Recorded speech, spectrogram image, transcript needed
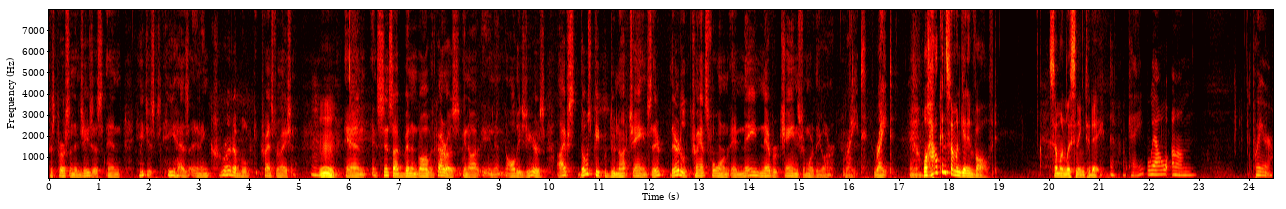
this person in Jesus, and he just he has an incredible transformation. Mm. And, and since I've been involved with Kairos, you know, in, in all these years, I've those people do not change. They're they're transformed, and they never change from where they are. Right, right. Well, how can someone get involved? Someone listening today. Okay. Well, um, prayer.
